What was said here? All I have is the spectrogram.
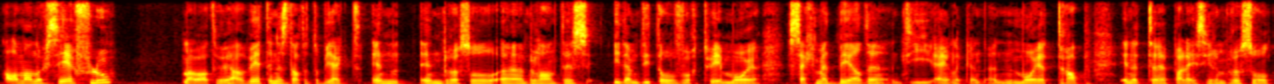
Allemaal nog zeer vloe. Maar wat we wel weten is dat het object in, in Brussel uh, beland is. Idem dito voor twee mooie segmentbeelden, die eigenlijk een, een mooie trap in het uh, paleis hier in Brussel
